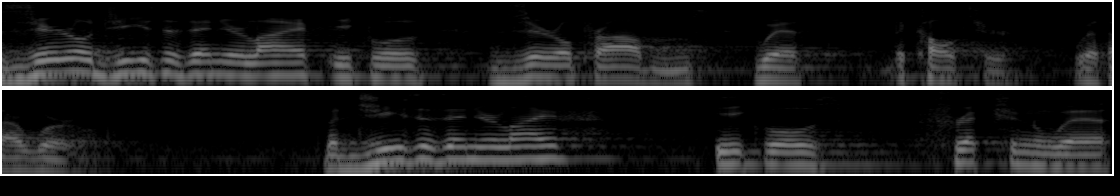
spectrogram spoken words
zero Jesus in your life equals zero problems with the culture, with our world. But Jesus in your life equals friction with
